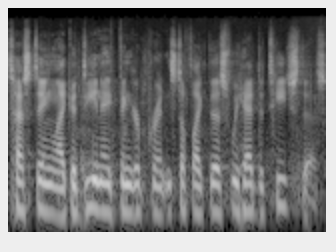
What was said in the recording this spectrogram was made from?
testing like a DNA fingerprint and stuff like this. We had to teach this.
